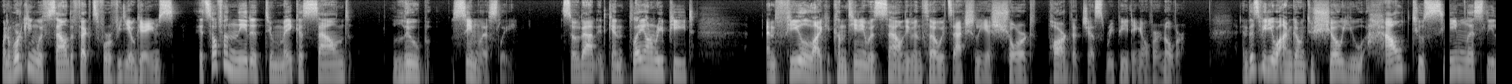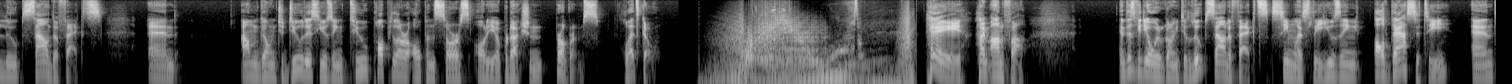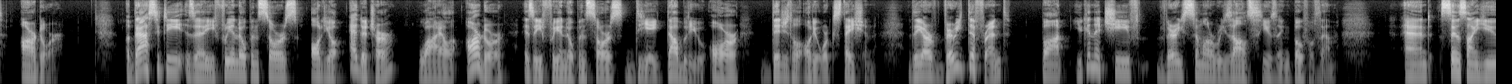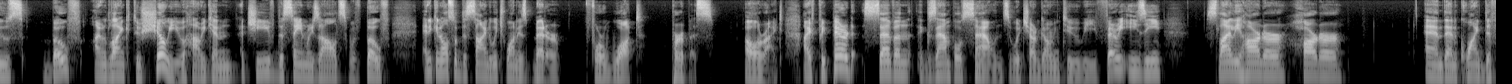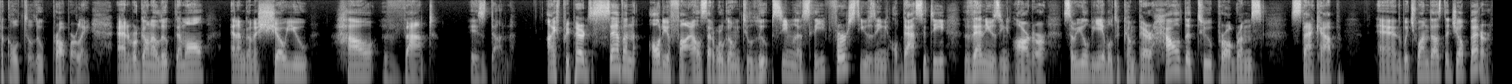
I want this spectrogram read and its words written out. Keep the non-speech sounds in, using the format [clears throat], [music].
When working with sound effects for video games, it's often needed to make a sound loop seamlessly, so that it can play on repeat and feel like a continuous sound, even though it's actually a short part that's just repeating over and over. In this video, I'm going to show you how to seamlessly loop sound effects. And I'm going to do this using two popular open source audio production programs. Let's go. Hey, I'm Anfa. In this video, we're going to loop sound effects seamlessly using Audacity and Ardour. Audacity is a free and open source audio editor, while Ardour is a free and open source DAW, or Digital Audio Workstation. They are very different, but you can achieve very similar results using both of them. And since I use both, I would like to show you how you can achieve the same results with both, and you can also decide which one is better for what purpose. Alright, I've prepared seven example sounds, which are going to be very easy, slightly harder, harder, and then quite difficult to loop properly. And we're gonna loop them all, and I'm gonna show you how that is done. I've prepared seven audio files that we're going to loop seamlessly, first using Audacity, then using Ardour, so you'll be able to compare how the two programs stack up and which one does the job better.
